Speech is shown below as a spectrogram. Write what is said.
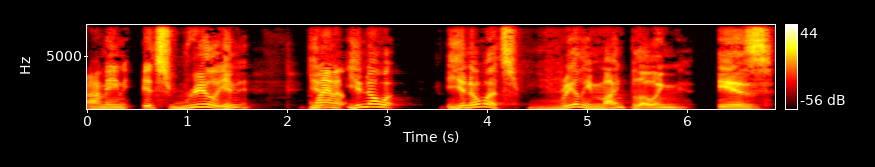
I mean, it's really you, planet. You, you know what? You know what's really mind blowing is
